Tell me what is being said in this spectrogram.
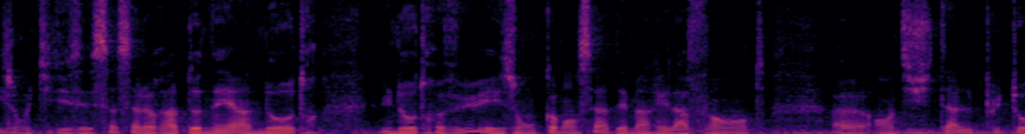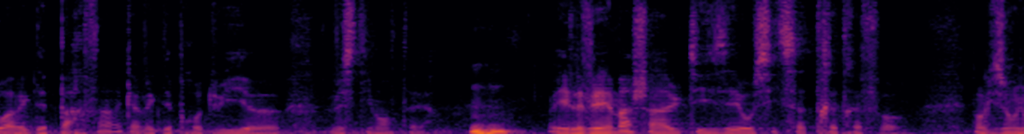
ils ont utilisé ça, ça leur a donné un autre, une autre vue et ils ont commencé à démarrer la vente en digital plutôt avec des parfums qu'avec des produits vestimentaires. Mhm. Et le VMH a utilisé aussi ça très très fort. Donc ils ont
